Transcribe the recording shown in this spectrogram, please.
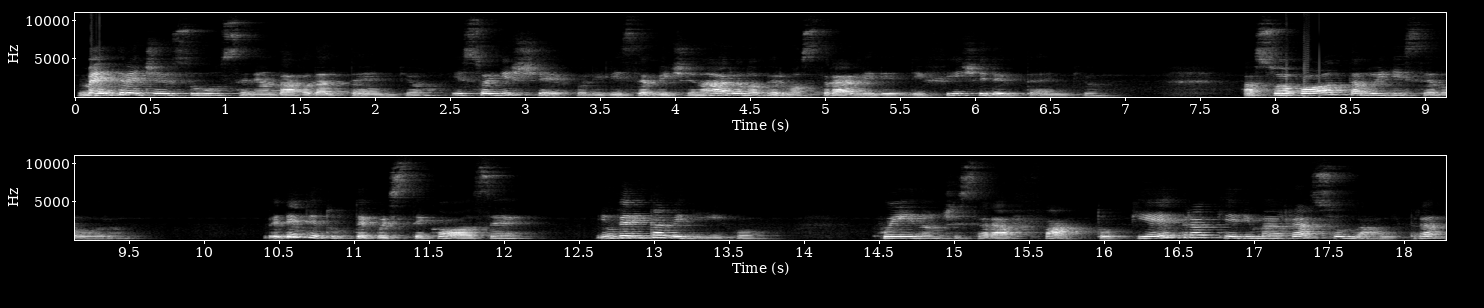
Mentre Gesù se ne andava dal Tempio, i suoi discepoli gli si avvicinarono per mostrargli gli edifici del Tempio. A sua volta lui disse loro, Vedete tutte queste cose? In verità vi dico, qui non ci sarà affatto pietra che rimarrà sull'altra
